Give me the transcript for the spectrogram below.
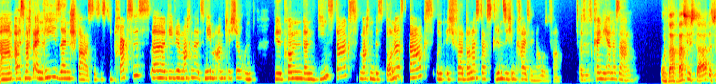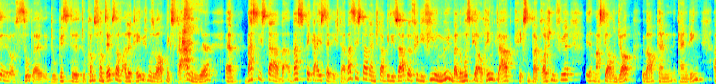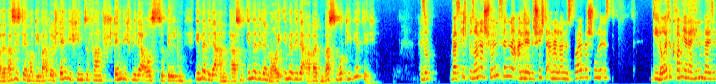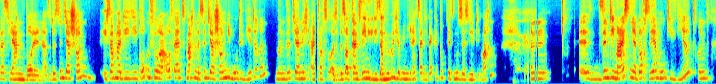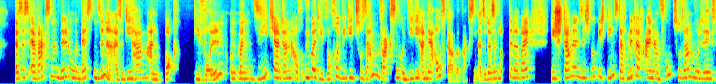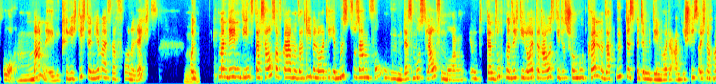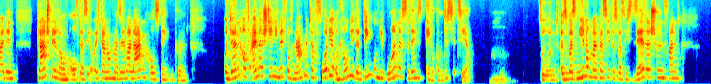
Ähm, aber es macht einen riesen Spaß. Das ist die Praxis, äh, die wir machen als Nebenamtliche und wir kommen dann dienstags, machen bis donnerstags und ich fahre donnerstags grinsig im Kreis, wenn ich nach Hause fahre. Also das kann ich nicht anders sagen. Und was, was ist da? Das ist oh, super. Du bist, äh, du kommst von selbst auf alle Themen. Ich muss überhaupt nichts fragen hier. Ähm, was ist da? Was begeistert dich da? Was ist da dein Stabilisator für die vielen Mühen? Weil du musst ja auch hin. Klar, kriegst ein paar Groschen für, äh, machst ja auch einen Job. Überhaupt kein, kein Ding. Aber was ist der Motivator, ständig hinzufahren, ständig wieder auszubilden, immer wieder anpassen, immer wieder neu, immer wieder arbeiten? Was motiviert dich? Also, was ich besonders schön finde an der Geschichte an der Landesfeuerwehrschule ist, die Leute kommen ja dahin, weil sie was lernen wollen. Also das sind ja schon, ich sag mal, die, die Gruppenführer aufwärts machen, das sind ja schon die Motivierteren. Man wird ja nicht einfach so, also bis auf ganz wenige, die sagen, ich habe mich nicht rechtzeitig weggeduckt, jetzt muss ich das hier machen, ähm, äh, sind die meisten ja doch sehr motiviert und das ist Erwachsenenbildung im besten Sinne. Also die haben alle Bock, die wollen. Und man sieht ja dann auch über die Woche, wie die zusammenwachsen und wie die an der Aufgabe wachsen. Also da sind Leute dabei, die stammeln sich wirklich Dienstagmittag einen am Funk zusammen, wo du denkst, oh Mann, ey, wie kriege ich dich denn jemals nach vorne rechts? Mhm. Und gibt man denen Dienstags Hausaufgaben und sagt, liebe Leute, ihr müsst zusammen Funken üben, das muss laufen morgen. Und dann sucht man sich die Leute raus, die das schon gut können und sagt, übt das bitte mit denen heute Abend. Ich schließe euch nochmal den Planspielraum auf, dass ihr euch da nochmal selber Lagen ausdenken könnt. Und dann auf einmal stehen die Mittwochnachmittag vor dir und hauen dir das Ding um die Ohren, dass du denkst, ey, wo kommt das jetzt her? Mhm. So, und also was mir nochmal passiert ist, was ich sehr, sehr schön fand,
